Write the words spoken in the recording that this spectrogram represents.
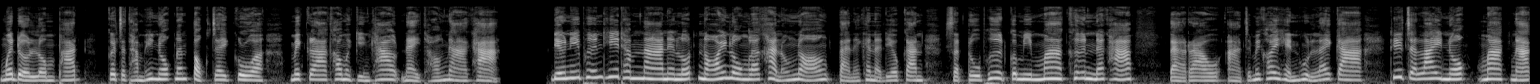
เมื่อโดนลมพัดก็จะทำให้นกนั้นตกใจกลัว ไม่กล้าเข้ามากินข้าวในท้องนาค่ะ เดี๋ยวนี้พื้นที่ทำนาเนี่ยลดน้อยลงแล้วค่ะน้องๆ แต่ในขณะเดียวกันศัตรูพืชก็มีมากขึ้นนะคะ แต่เราอาจจะไม่ค่อยเห็นหุ่นไล่กาที่จะไล่นกมากนัก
